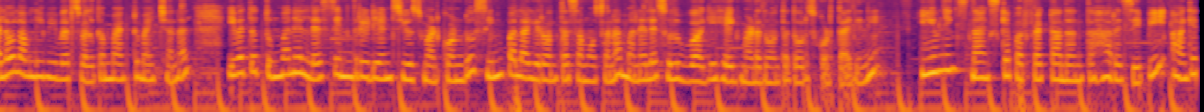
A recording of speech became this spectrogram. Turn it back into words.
Hello lovely viewers welcome back to my channel ಇವತ್ತು ತುಂಬಾ ಲೆಸ್ ಇಂಗ್ರೀಡಿಯೆಂಟ್ಸ್ ಯೂಸ್ ಮಾಡಿಕೊಂಡು ಸಿಂಪಲ್ ಆಗಿರೋಂಥ ಸಮೋಸನ ಮನೇಲೇ ಸುಲಭವಾಗಿ ಹೇಗೆ ಮಾಡೋದು ಅಂತ ತೋರಿಸ್ಕೊಡ್ತಾ ಇದ್ದೀನಿ. ಈವ್ನಿಂಗ್ ಸ್ನ್ಯಾಕ್ಸ್ಗೆ ಪರ್ಫೆಕ್ಟ್ ಆದಂತಹ ರೆಸಿಪಿ ಹಾಗೆ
